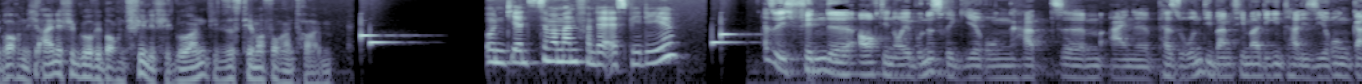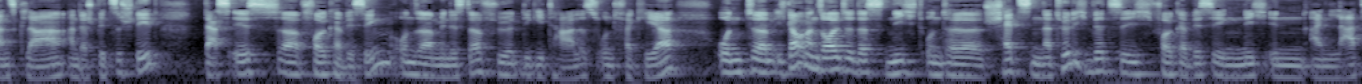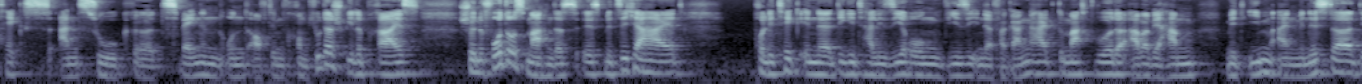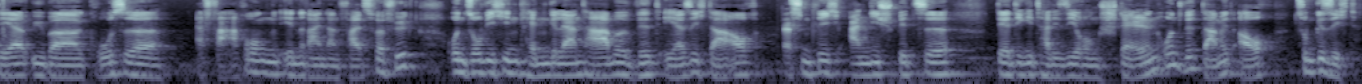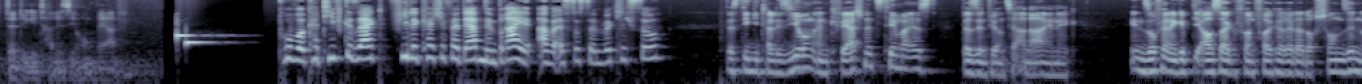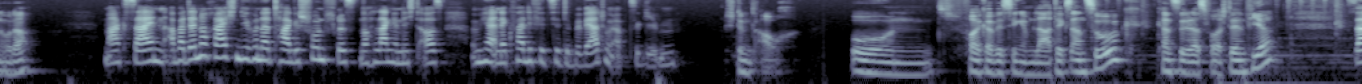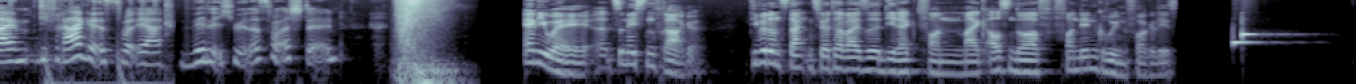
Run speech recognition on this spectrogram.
Wir brauchen nicht eine Figur, wir brauchen viele Figuren, die dieses Thema vorantreiben. Und Jens Zimmermann von der SPD. Also ich finde, auch die neue Bundesregierung hat ähm, eine Person, die beim Thema Digitalisierung ganz klar an der Spitze steht. Das ist äh, Volker Wissing, unser Minister für Digitales und Verkehr. Und ähm, ich glaube, man sollte das nicht unterschätzen. Natürlich wird sich Volker Wissing nicht in einen Latexanzug äh, zwängen und auf dem Computerspielepreis schöne Fotos machen. Das ist mit Sicherheit Politik in der Digitalisierung, wie sie in der Vergangenheit gemacht wurde. Aber wir haben mit ihm einen Minister, der über große Erfahrung in Rheinland-Pfalz verfügt. Und so wie ich ihn kennengelernt habe, wird er sich da auch öffentlich an die Spitze der Digitalisierung stellen und wird damit auch zum Gesicht der Digitalisierung werden. Provokativ gesagt, viele Köche verderben den Brei, aber ist das denn wirklich so? Dass Digitalisierung ein Querschnittsthema ist, da sind wir uns ja alle einig. Insofern ergibt die Aussage von Volker Ritter doch schon Sinn, oder? Mag sein, aber dennoch reichen die 100 Tage Schonfrist noch lange nicht aus, um hier eine qualifizierte Bewertung abzugeben. Stimmt auch. Und Volker Wissing im Latexanzug. Kannst du dir das vorstellen, Pia? Seim, die Frage ist wohl eher, will ich mir das vorstellen? Anyway, äh, zur nächsten Frage. Die wird uns dankenswerterweise direkt von Mike Außendorf von den Grünen vorgelesen.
